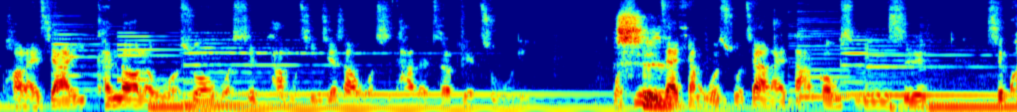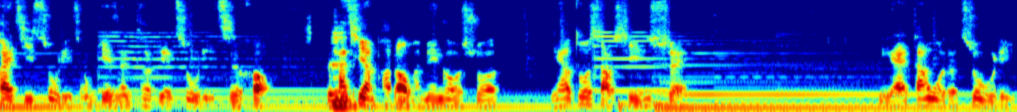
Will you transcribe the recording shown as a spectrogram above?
跑来家里看到了我说我是他母亲介绍我是他的特别助理，我心里在想我暑假来打工是明明是。是会计助理，从变成特别助理之后，他竟然跑到我旁边跟我说：“你要多少薪水？你来当我的助理。”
